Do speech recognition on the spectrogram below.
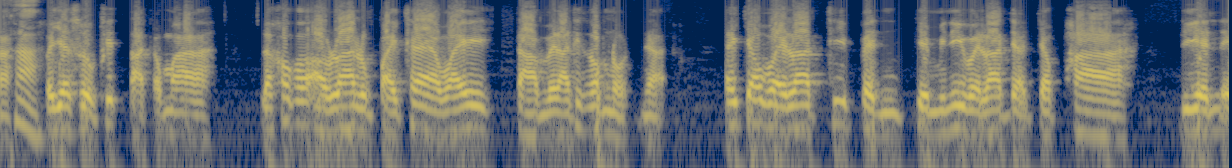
นะค่ะใบยาสูบที่ตัดออกมา แล้วเขาก็เอาราดลงไปแช่ไว้ตามเวลาที่กำหนดเนี่ยไอ้เจ้าไวรัสที่เป็นเจมินีไวรัสเนี่ยจะพา DNA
